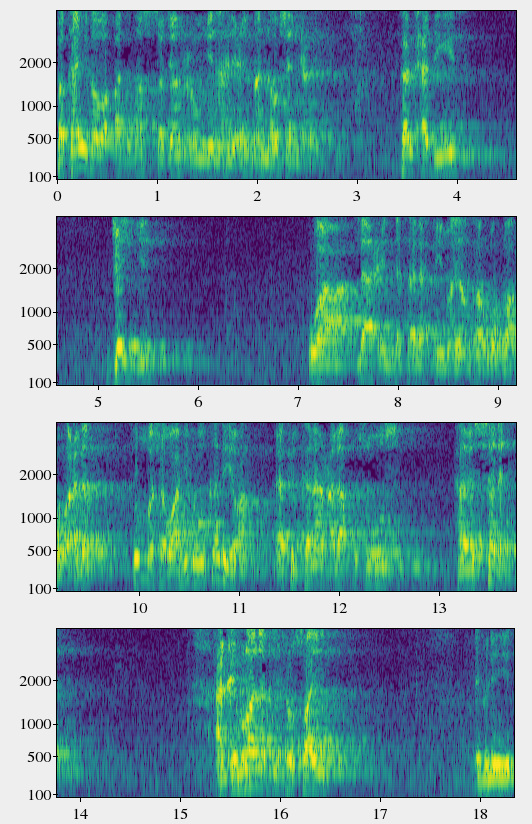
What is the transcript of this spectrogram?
فكيف وقد نص جمع من أهل العلم أنه سمع منه فالحديث جيد ولا علة له فيما يظهر والله أعلم ثم شواهده كثيرة لكن الكلام على خصوص هذا السند. عن عمران بن حصين ابن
